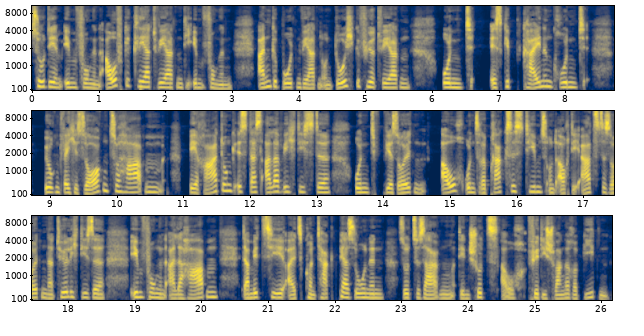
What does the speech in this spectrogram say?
zu den Impfungen aufgeklärt werden, die Impfungen angeboten werden und durchgeführt werden. Und es gibt keinen Grund, irgendwelche Sorgen zu haben. Beratung ist das Allerwichtigste und wir sollten auch unsere Praxisteams und auch die Ärzte sollten natürlich diese Impfungen alle haben, damit sie als Kontaktpersonen sozusagen den Schutz auch für die Schwangere bieten.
